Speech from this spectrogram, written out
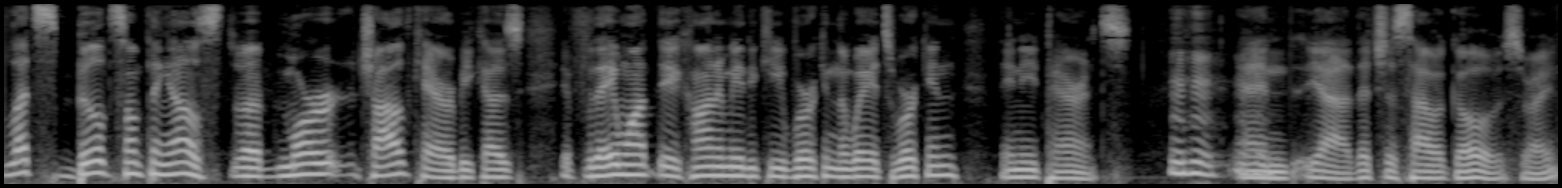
let's build something else, uh, more childcare, because if they want the economy to keep working the way it's working, they need parents. Mm-hmm, and yeah, that's just how it goes, right?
